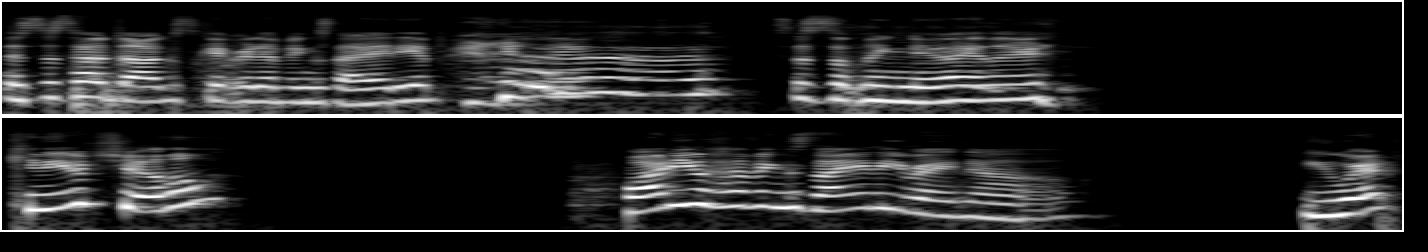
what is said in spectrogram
This is how dogs get rid of anxiety, apparently. this is something new I learned. Can you chill? Why do you have anxiety right now? You went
